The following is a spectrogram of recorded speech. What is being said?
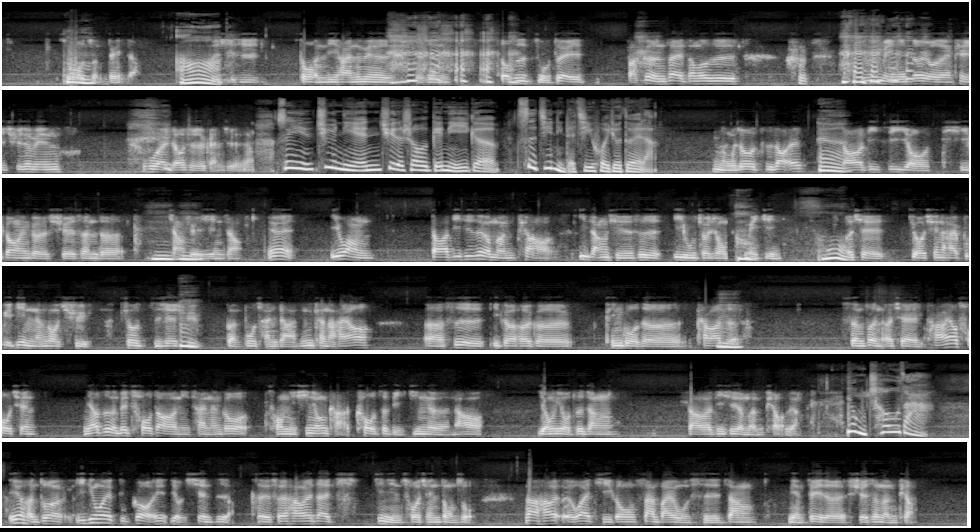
做准备，这样。哦。其实都很厉害，那边的学生都是组队，把个人赛当做是，就是每年都有人可以去那边。户外教学的感觉，这样。所以去年去的时候，给你一个刺激你的机会就对了。嗯，我就知道，哎，然后 DC 有提供一个学生的奖学金，这样。因为以往到 DC 这个门票一张其实是一五九九美金，而且有钱的还不一定能够去，就直接去本部参加。你可能还要呃是一个合格苹果的开发者身份，而且他要抽签。你要真的被抽到了，你才能够从你信用卡扣这笔金额，然后拥有这张 WDC 的门票。这样用抽的，因为很多人一定会不够，因为有限制啊。所以，所以他会在进行抽签动作。那他会额外提供三百五十张免费的学生门票，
